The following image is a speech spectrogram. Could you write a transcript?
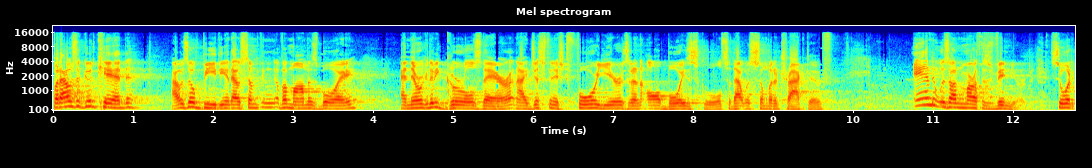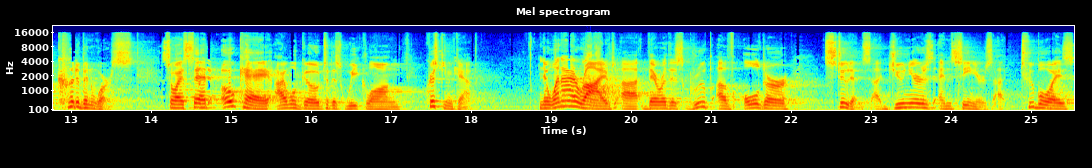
But I was a good kid. I was obedient. I was something of a mama's boy. And there were going to be girls there. And I just finished four years at an all boys school, so that was somewhat attractive. And it was on Martha's Vineyard, so it could have been worse. So I said, okay, I will go to this week long Christian camp. Now, when I arrived, uh, there were this group of older students, uh, juniors and seniors, uh, two boys,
